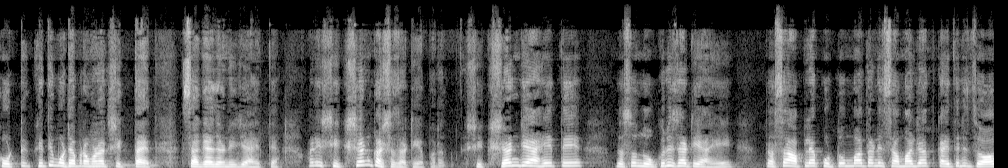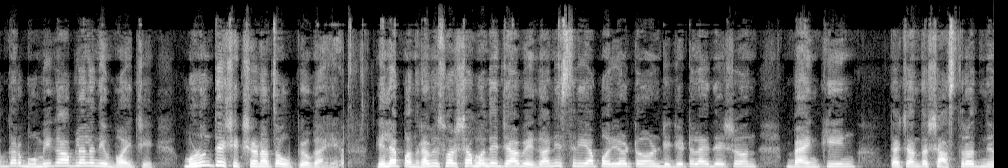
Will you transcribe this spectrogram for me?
कोटी किती मोठ्या प्रमाणात शिकतायत सगळ्याजणी ज्या आहेत त्या. आणि शिक्षण कशासाठी आहे परत? शिक्षण जे आहे ते जसं नोकरीसाठी आहे तसं आपल्या कुटुंबात आणि समाजात काहीतरी जबाबदार भूमिका आपल्याला निभवायची म्हणून ते शिक्षणाचा उपयोग आहे. गेल्या पंधरा वीस वर्षामध्ये ज्या वेगाने स्त्रिया पर्यटन डिजिटलायझेशन बँकिंग त्याच्यानंतर शास्त्रज्ञ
